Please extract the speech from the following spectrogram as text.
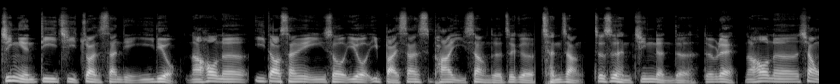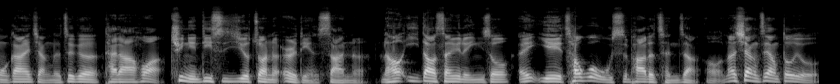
今年第一季赚三点一六，然后呢，一到三月营收也有一百三十趴以上的这个成长，这是很惊人的，对不对？然后呢，像我刚才讲的这个台达化，去年第四季就赚了二点三了，然后一到三月的营收，哎，也超过五十趴的成长哦。那像这样都有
